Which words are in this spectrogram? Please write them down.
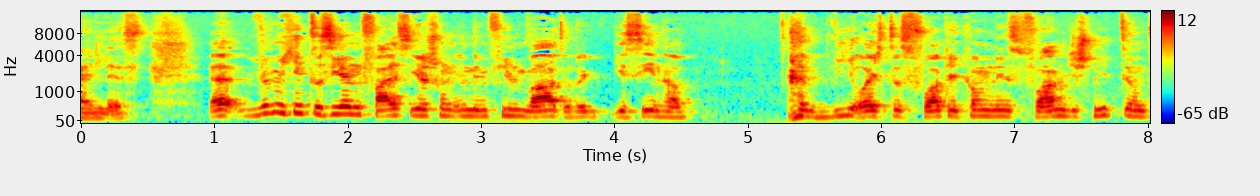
einlässt. Äh, würde mich interessieren, falls ihr schon in dem Film wart oder gesehen habt, wie euch das vorgekommen ist, vor allem die Schnitte und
